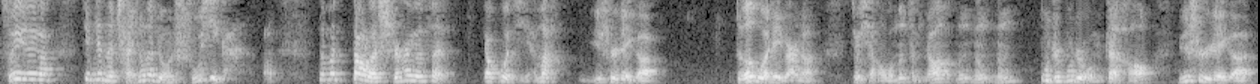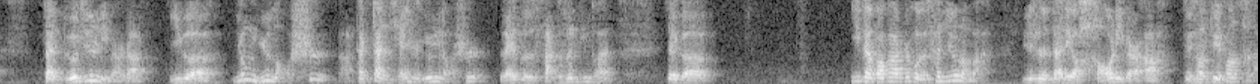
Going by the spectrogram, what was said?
所以这个渐渐的产生了这种熟悉感啊。那么到了十二月份要过节嘛，于是这个德国这边呢就想我们怎么着能能能布置布置我们战壕，于是这个在德军里面的。一个英语老师啊，他战前是英语老师，来自萨克森兵团。这个一战爆发之后就参军了嘛，于是在这个壕里边哈，就向对方喊，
